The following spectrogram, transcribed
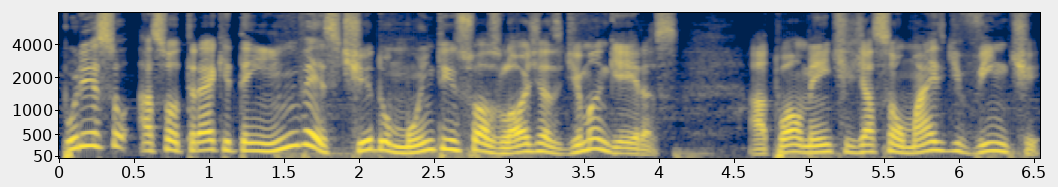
Por isso, a Sotrec tem investido muito em suas lojas de mangueiras. Atualmente já são mais de 20,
